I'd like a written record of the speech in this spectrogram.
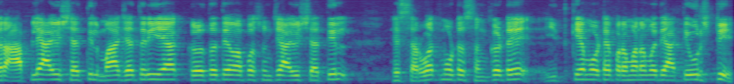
तर आपल्या आयुष्यातील माझ्या तरी या कळतं तेव्हापासूनच्या आयुष्यातील हे सर्वात मोठं संकट आहे. इतक्या मोठ्या प्रमाणामध्ये अतिवृष्टी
